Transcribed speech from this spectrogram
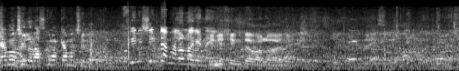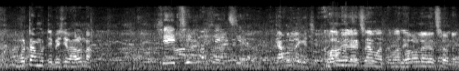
কেমন ছিল রাজকুমার? কেমন ছিল? ফিনিশিংটা ভালো লাগে না ফিনিশিংটা ভালো মোটামুটি বেশি ভালো না? সেই ছিল সেই ছিল। কেমন লেগেছে? ভালো লেগেছে আমার ভালো লেগেছে অনেক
